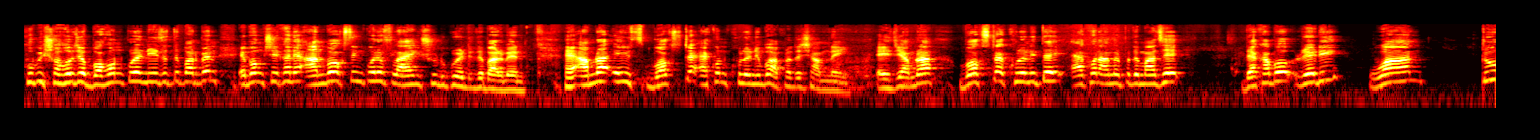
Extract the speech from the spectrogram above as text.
খুবই সহজে বহন করে নিয়ে যেতে পারবেন এবং সেখানে আনবক্সিং করে ফ্লাইং শুরু করে দিতে পারবেন। হ্যাঁ আমরা এই বক্সটা এখন খুলে নেব আপনাদের সামনেই। এই যে আমরা বক্সটা খুলে নিতেই এখন আমি আপনাদের মাঝে দেখাবো। রেডি ওয়ান টু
